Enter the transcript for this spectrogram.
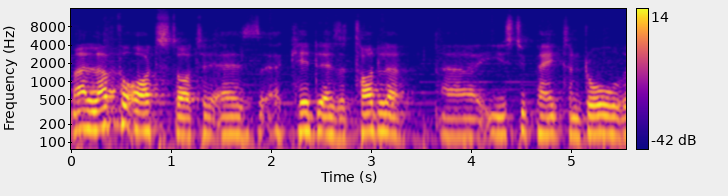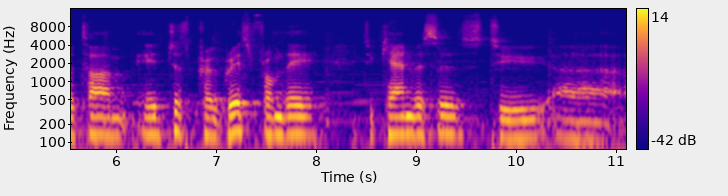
My love for art started as a kid, as a toddler. Uh, used to paint and draw all the time. It just progressed from there to canvases, to uh,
